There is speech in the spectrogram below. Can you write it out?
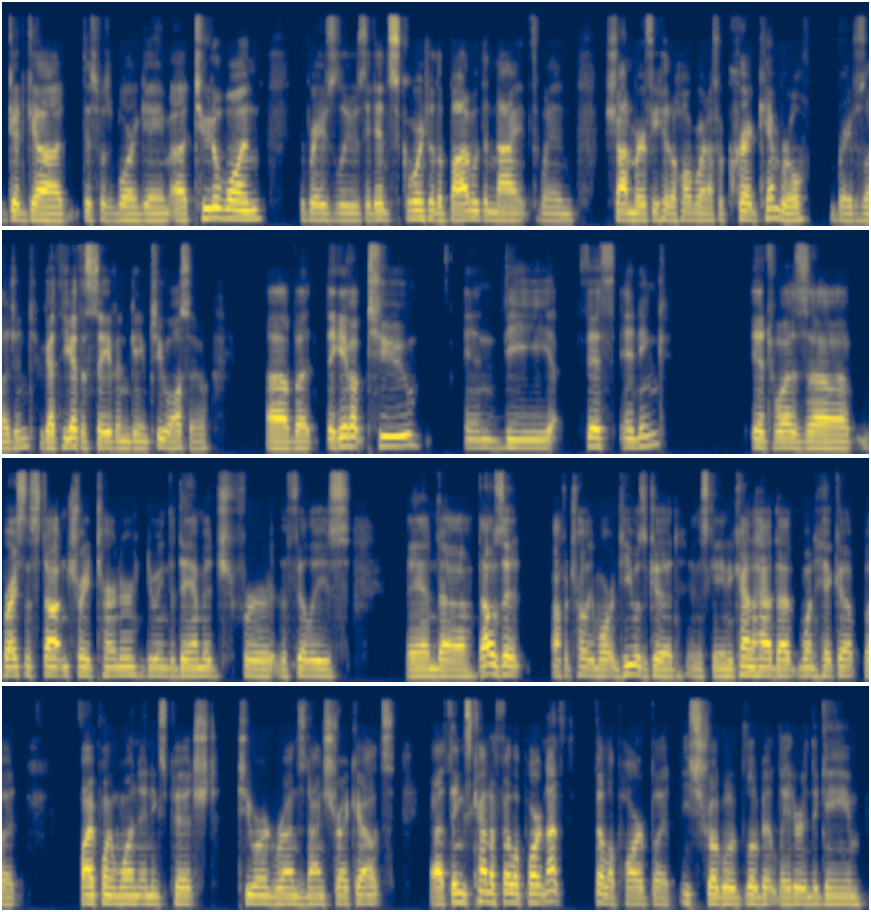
good God, this was a boring game. Uh, two to one the Braves lose. They didn't score until the bottom of the ninth when Sean Murphy hit a home run off of Craig Kimbrel, Braves legend, who got he got the save in game two also. Uh, but they gave up two in the fifth inning. It was uh, Bryson Stott and Trea Turner doing the damage for the Phillies, and uh, that was it off of Charlie Morton. He was good in this game. He kind of had that one hiccup, but 5.1 innings pitched, two earned runs, nine strikeouts. Uh, things kind of fell apart. Not fell apart, but he struggled a little bit later in the game.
